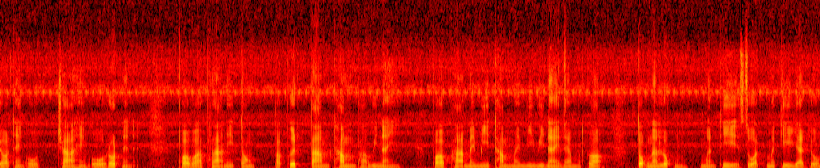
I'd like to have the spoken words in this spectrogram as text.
ยอดแห่งโอชาแห่งโอรสเนี่ยเพราะว่าพระนี้ต้องประพฤติตามธรรมพระวินัยพอพระไม่มีธรรมไม่มีวินัยแล้วมันก็ตกนรกเหมือนที่สวดเมื่อกี้ญาติโยม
